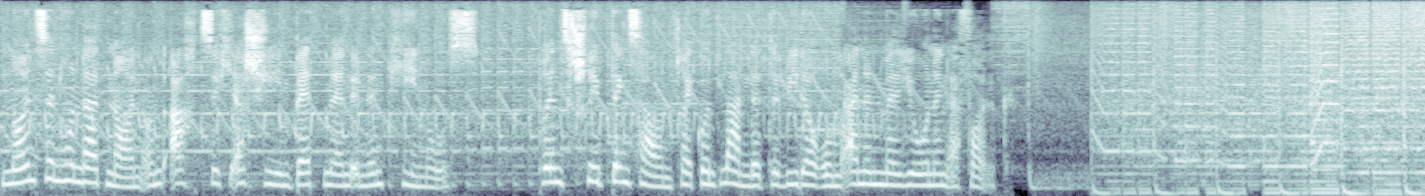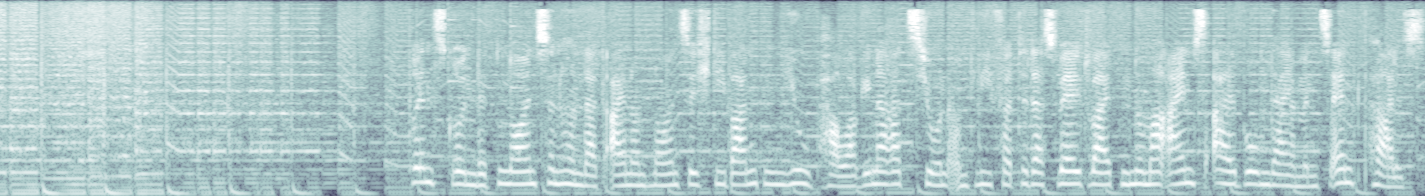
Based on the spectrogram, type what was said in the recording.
1989 erschien Batman in den Kinos. Prince schrieb den Soundtrack und landete wiederum einen Millionenerfolg. Prince gründete 1991 die Banden New Power Generation und lieferte das weltweite Nummer 1 Album Diamonds and Pearls.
